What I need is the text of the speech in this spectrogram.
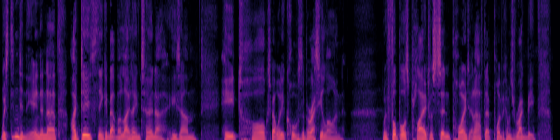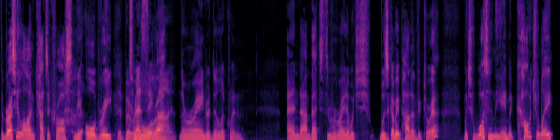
which didn't in the end. And uh, I do think about the late Ian Turner. He's um, he talks about what he calls the Barassi line. When football's played to a certain point, and after that point becomes rugby. The Barassi line cuts across near Albury, Temora, line. Narrandera, and. And um, that's the Riverina, which was going to be part of Victoria, which wasn't in the end, but culturally,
